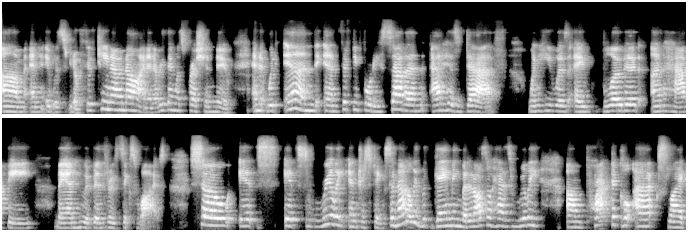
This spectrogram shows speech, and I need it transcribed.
Um, and it was, you know, 1509 and everything was fresh and new. And it would end in 5047 at his death when he was a bloated, unhappy man who had been through six wives. So it's it's really interesting. So not only with gaming, but it also has really um, practical acts like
